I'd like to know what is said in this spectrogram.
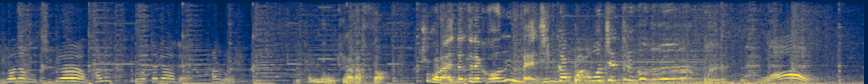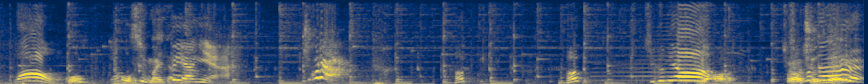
이거는 지금 칼로 그거 때려야 돼 칼로. 칼로 오케이 알았어. 죽어라 엔더 드래곤! 마징가 파워 Z고 와우. 와우. 오 엄청 많이 달라 대양이야. 죽어라! 헙 지금이야. 어, 저 친구들.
